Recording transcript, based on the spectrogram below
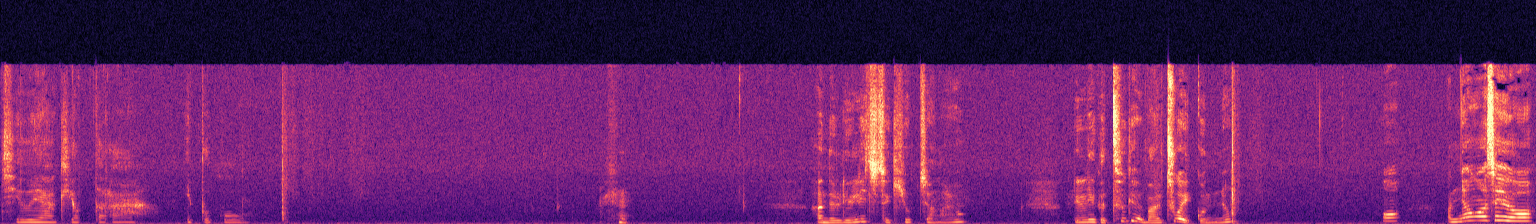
지우야 귀엽더라. 이쁘고. 아 근데 릴리 진짜 귀엽지 않아요? 릴리 그 특유의 말투가 있거든요. 어 안녕하세요.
